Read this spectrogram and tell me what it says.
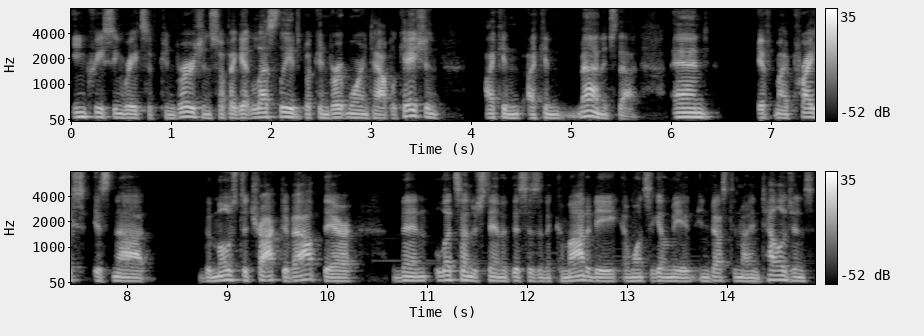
increasing rates of conversion. So if i get less leads but convert more into application i can i can manage that. And if my price is not the most attractive out there, then let's understand that this isn't a commodity. And once again, let me invest in my intelligence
